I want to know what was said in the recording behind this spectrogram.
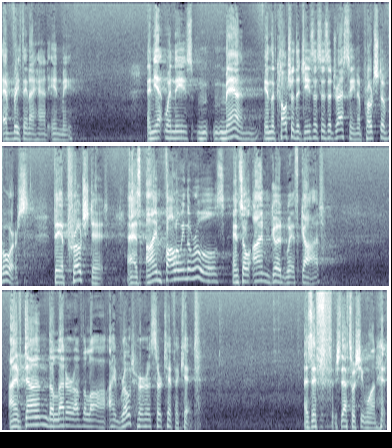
everything I had in me. And yet, when these m- men in the culture that Jesus is addressing approached divorce, they approached it as I'm following the rules, and so I'm good with God. I've done the letter of the law. I wrote her a certificate. As if that's what she wanted.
